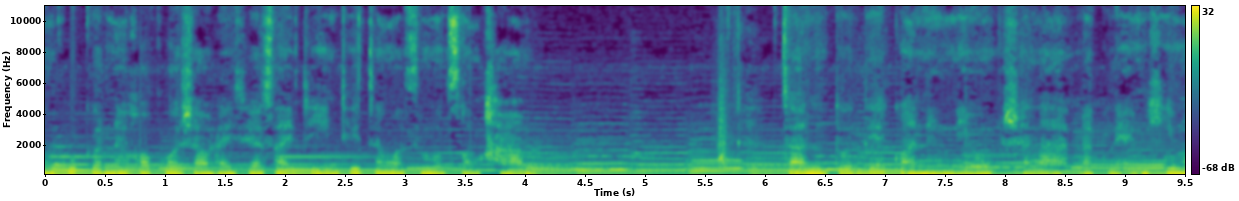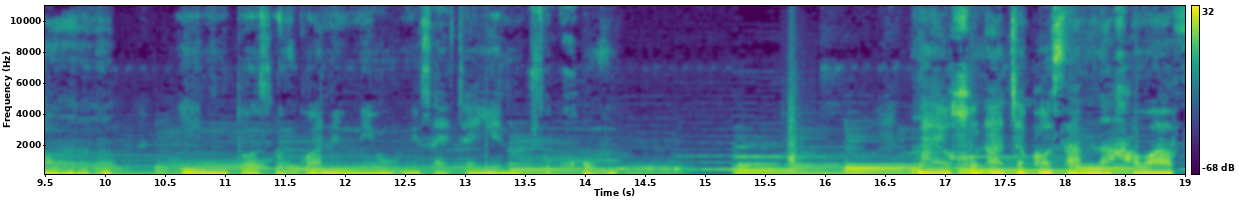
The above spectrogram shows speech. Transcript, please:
ทั้งคู่เกิดในครอบครัวชาวไทยเชื้อสายจีนที่จังหวัดสมุทรสงคราม จันตัวเตี้ยกว่าหนึ่งนิ้ว ฉลาดหลักแหลมขี้โมโหอินตัวสูงกว่าหนึ่งนิ้ว นิสัยใจเย็นสุขุม หลายคนอาจจะพอทราบนะคะว่าแฝ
